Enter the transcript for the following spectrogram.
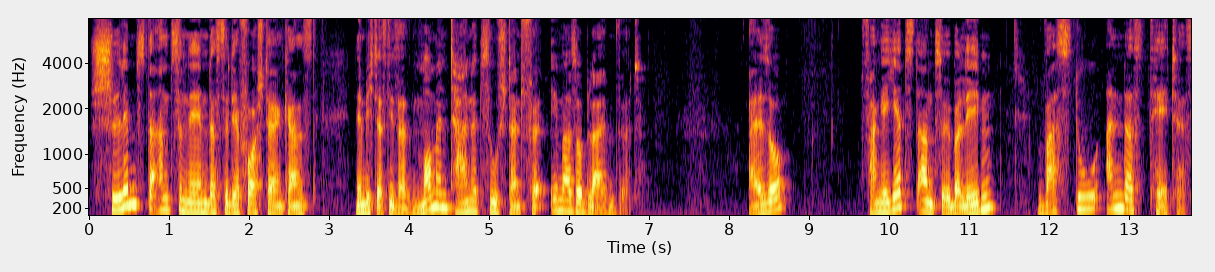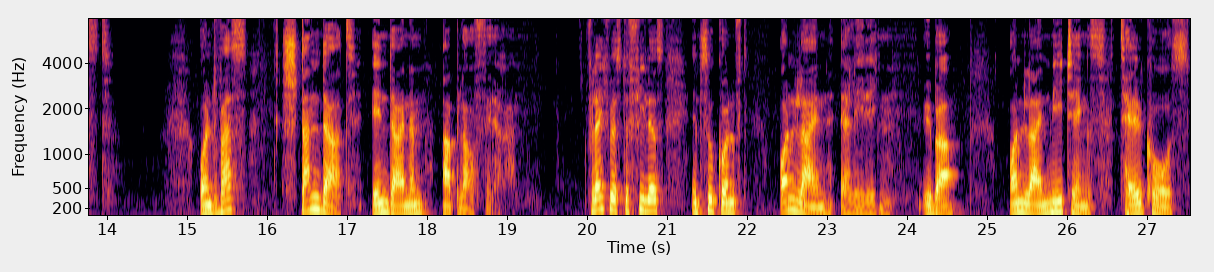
Schlimmste anzunehmen, das du dir vorstellen kannst, nämlich dass dieser momentane Zustand für immer so bleiben wird. Also fange jetzt an zu überlegen, was du anders tätest und was Standard in deinem Ablauf wäre. Vielleicht wirst du vieles in Zukunft online erledigen, über Online-Meetings, Telcos,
